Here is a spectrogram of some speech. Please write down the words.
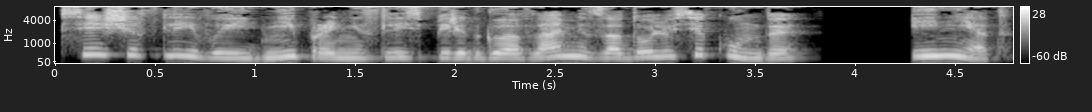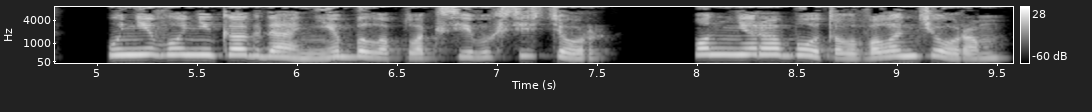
Все счастливые дни пронеслись перед глазами за долю секунды. И нет, у него никогда не было плаксивых сестер. Он не работал волонтером.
